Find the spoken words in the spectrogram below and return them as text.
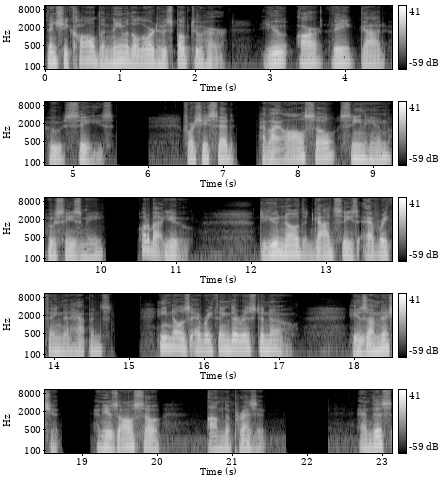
Then she called the name of the Lord who spoke to her, You are the God who sees. For she said, Have I also seen him who sees me? What about you? Do you know that God sees everything that happens? He knows everything there is to know. He is omniscient, and he is also omnipresent. And this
